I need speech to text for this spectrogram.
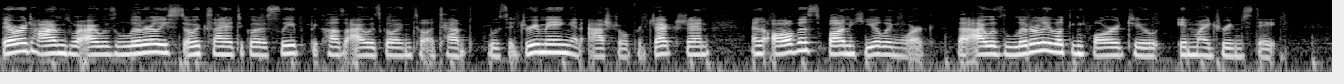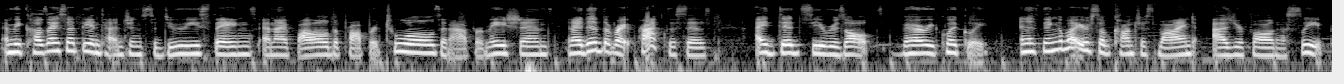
There were times where I was literally so excited to go to sleep because I was going to attempt lucid dreaming and astral projection and all this fun healing work that I was literally looking forward to in my dream state. And because I set the intentions to do these things and I followed the proper tools and affirmations and I did the right practices, I did see results very quickly. And the thing about your subconscious mind as you're falling asleep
